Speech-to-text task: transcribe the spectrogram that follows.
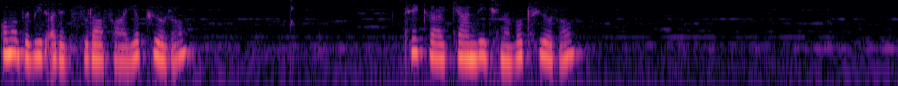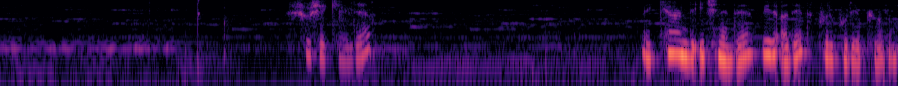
Ona da bir adet zürafa yapıyorum. Tekrar kendi içine batıyorum. Şu şekilde ve kendi içine de bir adet pırpır yapıyorum.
